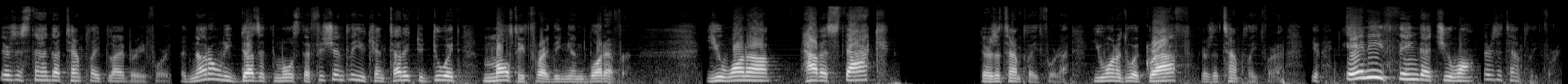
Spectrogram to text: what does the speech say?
there's a standard template library for it. It not only does it most efficiently, you can tell it to do it multi-threading and whatever. You want to have a stack, there's a template for that. You want to do a graph, there's a template for that. You, anything that you want, there's a template for it.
